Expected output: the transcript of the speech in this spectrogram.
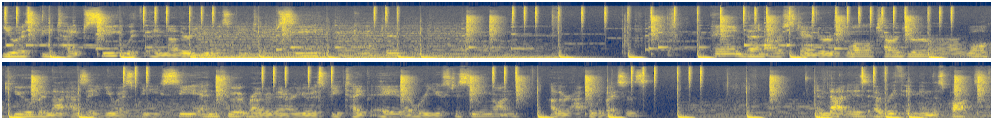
USB Type-C with another USB Type-C connector and then our standard wall charger or our wall cube and that has a USB-C end to it rather than our USB Type-A that we're used to seeing on other Apple devices. And that is everything in this box.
